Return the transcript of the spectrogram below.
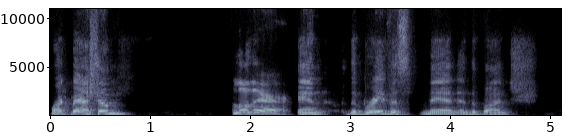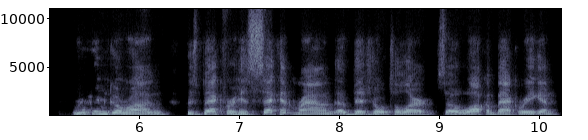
Mark Basham. Hello there. And the bravest man in the bunch, Regan Gurung, who's back for his second round of Digital to Learn. So welcome back, Regan.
